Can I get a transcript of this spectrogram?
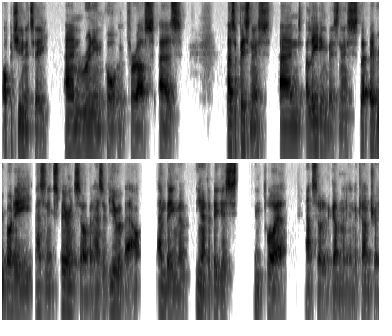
opportunity and really important for us as as a business and a leading business that everybody has an experience of and has a view about and being the you know the biggest employer outside of the government in the country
